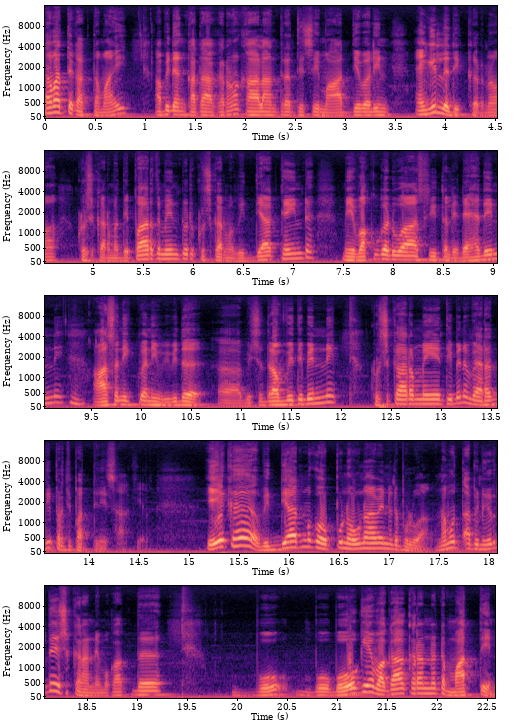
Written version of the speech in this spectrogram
තවත් එකක් තමයි අපි දැන් කතා කරනවා කාලාන්තරය තිස්සේ මාධ්‍ය වලින් ඇඟිල්ල දික් කරනවා කෘෂිකර්ම දෙපාර්තමේන්තුවට කෘෂිකර්ම විද්‍යාඥයින්ට මේ වකුගඩු ආශ්‍රිත ලෙඩ හැදෙන්නේ ආසනික් වැනි විවිධ විෂ ද්‍රව්‍ය තිබෙන්නේ කෘෂිකර්මයේ තිබෙන වැරදි ප්‍රතිපත්ති නිසා කියලා. ඒක විද්‍යාත්මක ඔප්පු නොවුනා වෙන්නට පුළුවන්. නමුත් අපි නිර්දේශ කරන්නේ මොකක්ද? භෝගය වගා කරන්නට මත්තෙන්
